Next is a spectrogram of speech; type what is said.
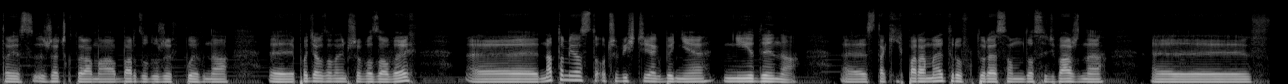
to jest rzecz, która ma bardzo duży wpływ na e, podział zadań przewozowych. Natomiast oczywiście jakby nie, nie jedyna. Z takich parametrów, które są dosyć ważne w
